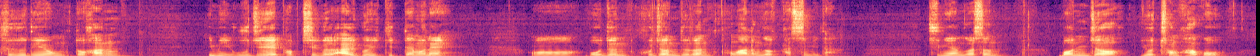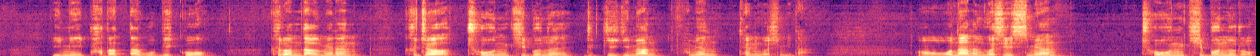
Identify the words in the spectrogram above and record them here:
그 내용 또한 이미 우주의 법칙을 알고 있기 때문에 어, 모든 고전들은 통하는 것 같습니다. 중요한 것은 먼저 요청하고 이미 받았다고 믿고 그런 다음에는 그저 좋은 기분을 느끼기만 하면 되는 것입니다. 어, 원하는 것이 있으면 좋은 기분으로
